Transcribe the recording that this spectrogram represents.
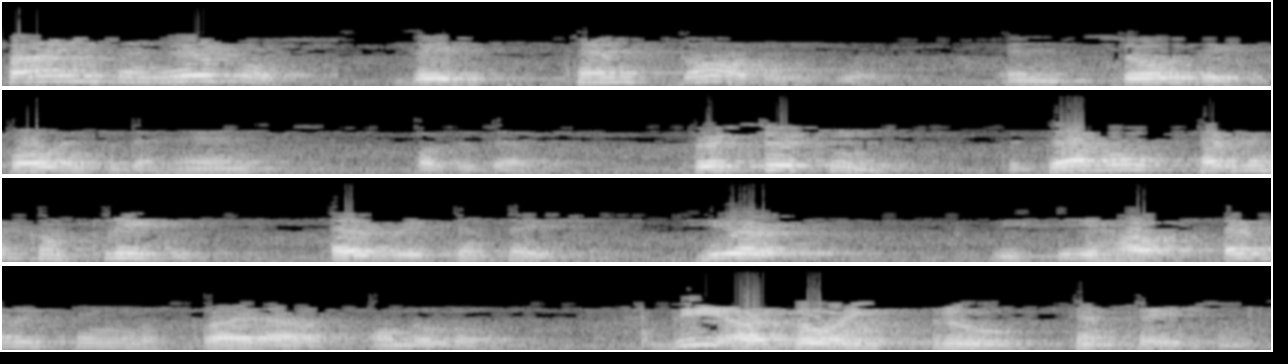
signs and miracles. They tempt God, as it were. And so they fall into the hands of the devil. Verse 13. The devil having completed every temptation. Here we see how everything was cried out on the Lord we are going through temptations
